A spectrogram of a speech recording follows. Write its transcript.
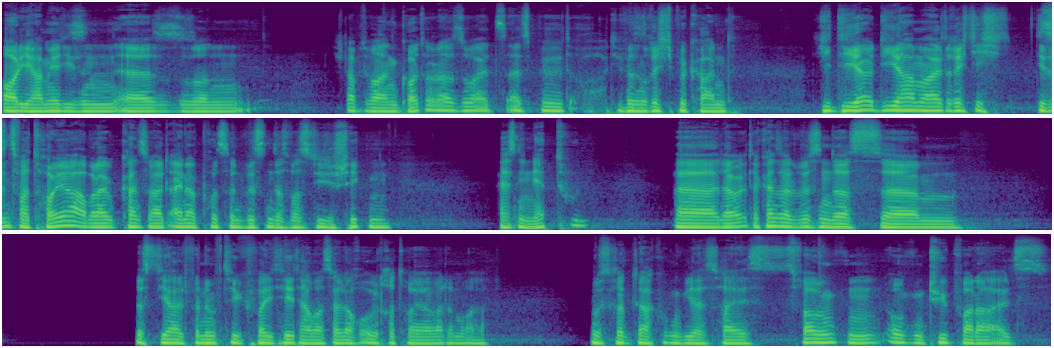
Oh, die haben hier diesen, äh, so ein, ich glaube, die waren Gott oder so als, als Bild. Oh, die sind richtig bekannt. Die, die, die haben halt richtig, die sind zwar teuer, aber da kannst du halt 100% wissen, dass was die dir schicken. Heißen die Neptun? Äh, da, da kannst du halt wissen, dass, ähm, dass die halt vernünftige Qualität haben, was halt auch ultra teuer. Warte mal. Ich muss gerade nachgucken, wie das heißt. Es war irgendein, irgendein Typ, war da als.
